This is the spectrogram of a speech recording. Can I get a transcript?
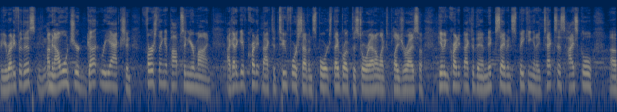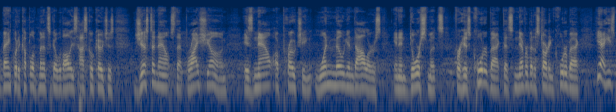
Are you ready for this? Mm-hmm. I mean, I want your gut reaction. First thing that pops in your mind. I got to give credit back to 247 Sports. They broke the story. I don't like to plagiarize, so giving credit back to them. Nick Saban speaking at a Texas high school uh, banquet a couple of minutes ago with all these high school coaches just announced that Bryce Young – is now approaching $1 million in endorsements for his quarterback that's never been a starting quarterback. Yeah, he's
